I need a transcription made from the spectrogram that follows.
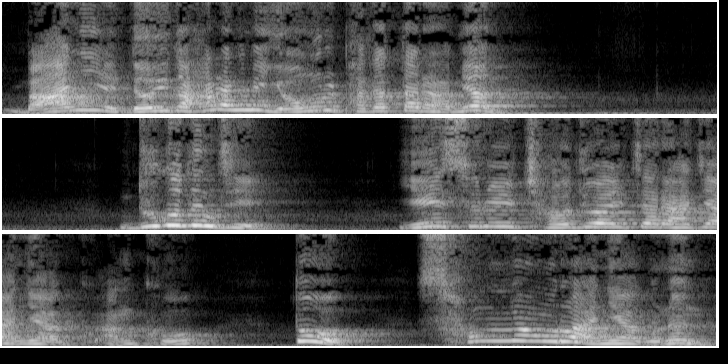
만일 너희가 하나님의 영을 받았다라면 누구든지 예수를 저주할 자라 하지 않고 또 성령으로 아니하고는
